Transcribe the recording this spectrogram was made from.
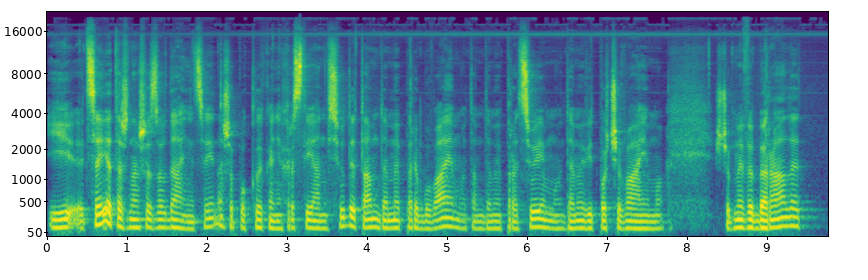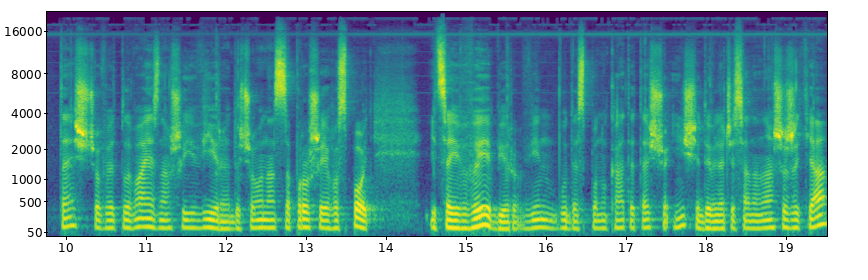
І це є теж наше завдання, це є наше покликання християн всюди, там, де ми перебуваємо, там, де ми працюємо, де ми відпочиваємо, щоб ми вибирали те, що випливає з нашої віри, до чого нас запрошує Господь. І цей вибір він буде спонукати те, що інші, дивлячися на наше життя,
